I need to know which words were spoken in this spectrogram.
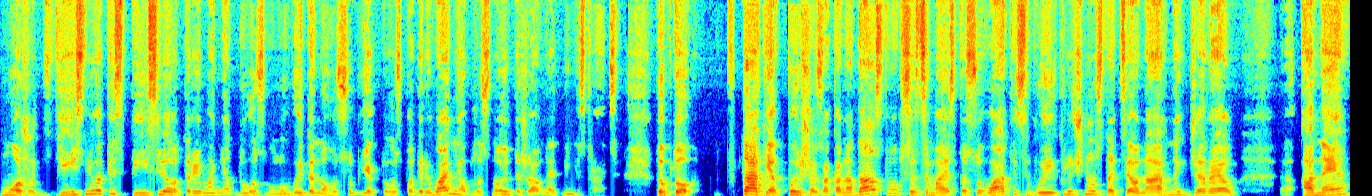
можуть здійснюватись після отримання дозволу, виданого суб'єкту господарювання обласної державної адміністрації. Тобто, так як пише законодавство, все це має стосуватись виключно стаціонарних джерел, е, а не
